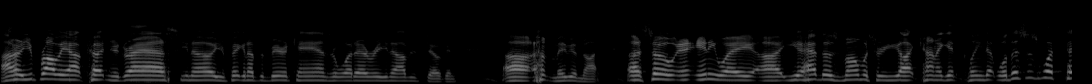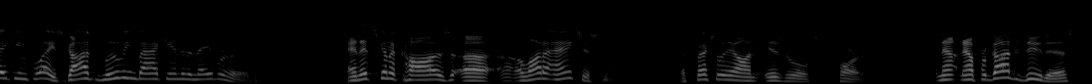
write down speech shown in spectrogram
I don't know, you're probably out cutting your grass, you know, you're picking up the beer cans or whatever, you know, I'm just joking. Uh, maybe I'm not. Uh, so anyway, uh, you have those moments where you like kind of get cleaned up. Well, this is what's taking place. God's moving back into the neighborhood, and it's going to cause uh, a lot of anxiousness especially on Israel's part. Now, now, for God to do this,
